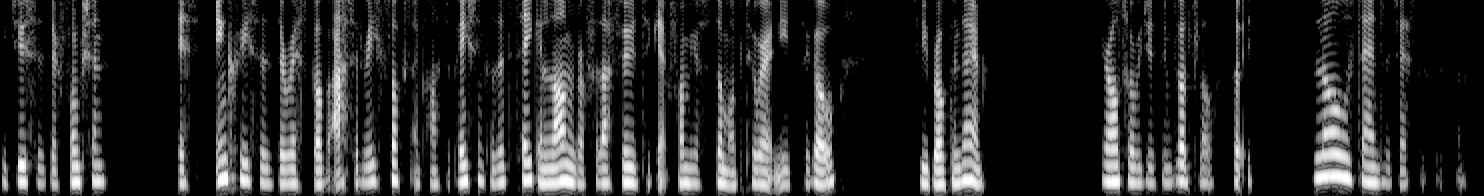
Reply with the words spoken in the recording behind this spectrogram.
reduces their function. It increases the risk of acid reflux and constipation because it's taking longer for that food to get from your stomach to where it needs to go to be broken down. You're also reducing blood flow, so it slows down the digestive system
